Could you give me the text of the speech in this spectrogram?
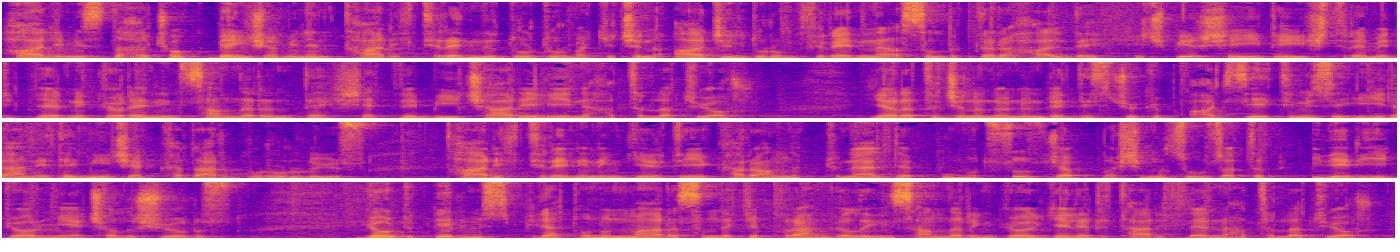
Halimiz daha çok Benjamin'in tarih trenini durdurmak için acil durum frenine asıldıkları halde hiçbir şeyi değiştiremediklerini gören insanların dehşet ve biçareliğini hatırlatıyor. Yaratıcının önünde diz çöküp acziyetimizi ilan edemeyecek kadar gururluyuz. Tarih treninin girdiği karanlık tünelde umutsuzca başımızı uzatıp ileriyi görmeye çalışıyoruz. Gördüklerimiz Platon'un mağarasındaki prangalı insanların gölgeleri tariflerini hatırlatıyor.''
